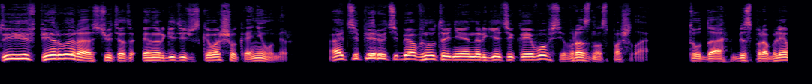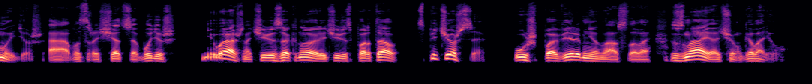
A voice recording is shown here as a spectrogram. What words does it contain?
«Ты в первый раз чуть от энергетического шока не умер. А теперь у тебя внутренняя энергетика и вовсе в разнос пошла. Туда без проблем идешь, а возвращаться будешь, неважно, через окно или через портал, спечешься. Уж поверь мне на слово, знаю, о чем говорю».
